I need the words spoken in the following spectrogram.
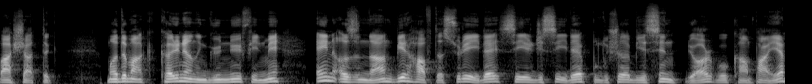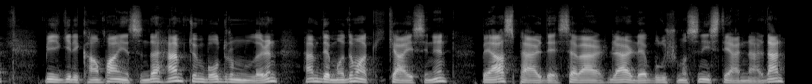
başlattık. Madımak Karina'nın günlüğü filmi en azından bir hafta süreyle seyircisiyle buluşabilsin diyor bu kampanya. Bilgili kampanyasında hem tüm Bodrumluların hem de Madımak hikayesinin beyaz perde severlerle buluşmasını isteyenlerden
